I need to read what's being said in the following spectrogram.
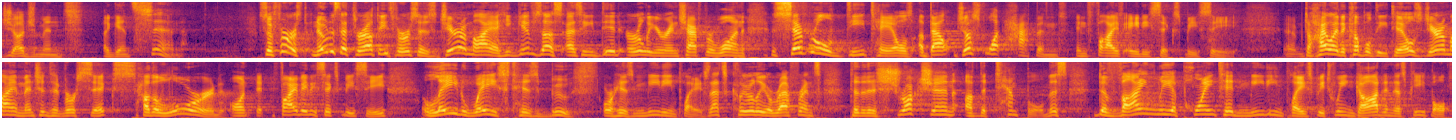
judgment against sin. So, first, notice that throughout these verses, Jeremiah, he gives us, as he did earlier in chapter 1, several details about just what happened in 586 BC. Um, to highlight a couple details, Jeremiah mentions in verse 6 how the Lord on 586 BC laid waste his booth or his meeting place. That's clearly a reference to the destruction of the temple, this divinely appointed meeting place between God and his people,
